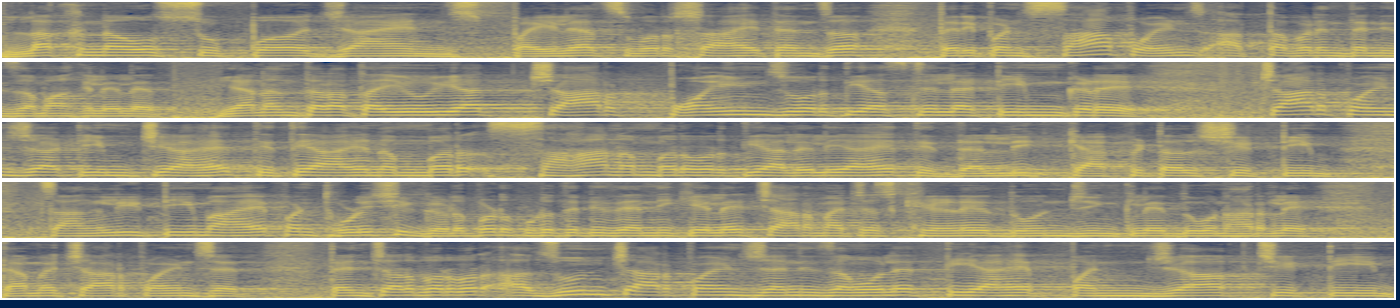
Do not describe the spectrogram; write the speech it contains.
लखनौ सुपर जायंट्स. पहिल्याच वर्ष आहे त्यांचं तरी पण सहा पॉईंट्स आतापर्यंत त्यांनी जमा केलेले आहेत. यानंतर आता येऊया चार पॉईंट्सवरती असलेल्या टीमकडे चार पॉईंट्स ज्या टीमची आहेत तिथे आहे नंबर सहा नंबरवरती आलेली आहे. ती दिल्ली कॅपिटल्सची टीम चांगली टीम आहे पण थोडीशी गडबड कुठेतरी त्यांनी केले चार मॅचेस खेळले दोन जिंकले दोन हरले. त्यामुळे चार पॉईंट्स आहेत. त्यांच्याबरोबर अजून चार पॉईंट्स ज्यांनी जमवले ती आहे पंजाबची टीम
